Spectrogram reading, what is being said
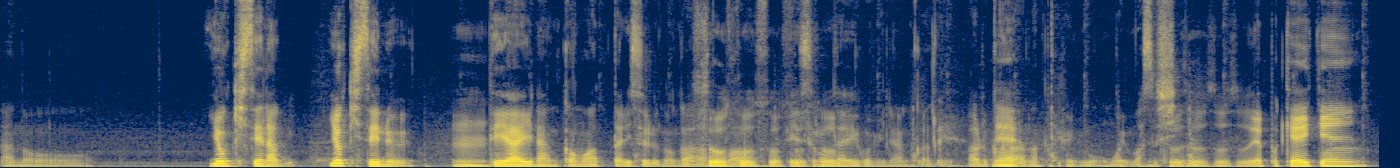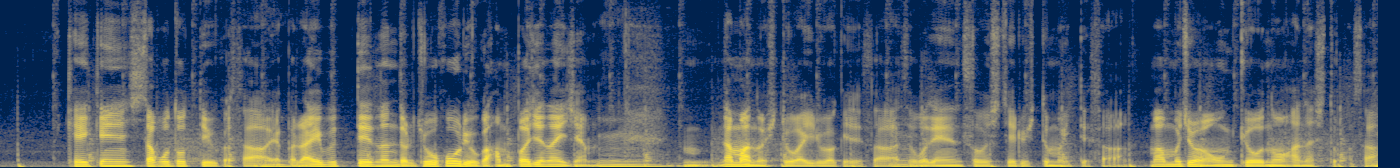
あの予期せな予期せぬうん。出会いなんかもあったりするのがベースの醍醐味なんかであるかななんていうふうにも思いますし、そうそうそうそう。やっぱ経験経験したことっていうかさ、うん。やっぱライブってなんだろう情報量が半端じゃないじゃん、うん。生の人がいるわけでさ、うん。そこで演奏してる人もいてさまあもちろん音響の話とかさ、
